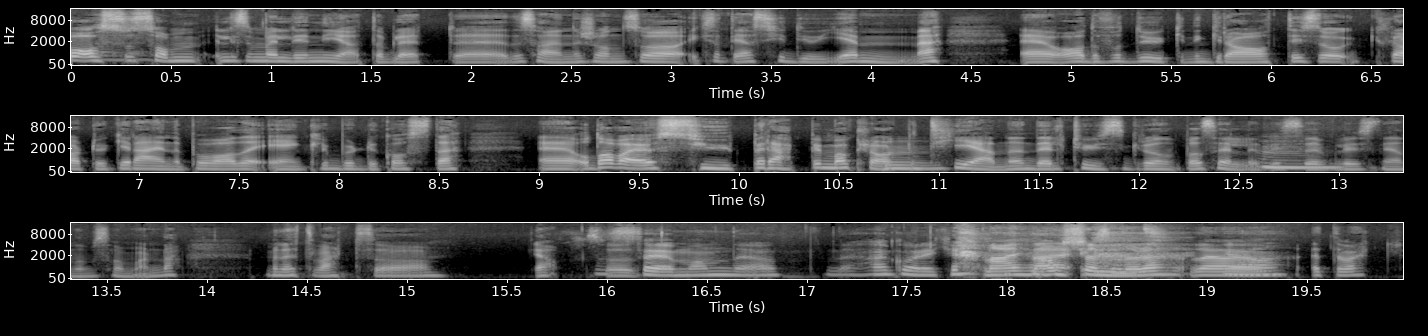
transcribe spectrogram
Og også som liksom veldig nyetablert eh, designer, sånn, så ikke sant, jeg sydde jo hjemme. Eh, og hadde fått dukene gratis og klarte jo ikke regne på hva det egentlig burde koste. Eh, og da var jeg jo superhappy med å ha klart Mm. å tjene en del tusen kroner på å selge disse Mm. blusene gjennom sommeren. da Men etter hvert så Ja. Så Så, ser man det at det her går ikke. Nei, man skjønner det, det Ja. etter hvert.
